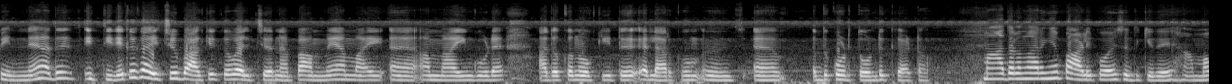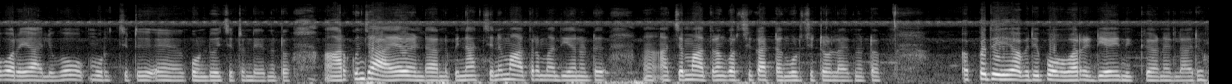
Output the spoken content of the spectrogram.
പിന്നെ അത് ഇത്തിരിയൊക്കെ കഴിച്ചു ബാക്കിയൊക്കെ വലിച്ചെറിഞ്ഞു അപ്പോൾ അമ്മയും അമ്മായി അമ്മായിയും കൂടെ അതൊക്കെ നോക്കിയിട്ട് എല്ലാവർക്കും ഇത് കൊടുത്തോണ്ട് നിൽക്കുക കേട്ടോ മാതള നാരങ്ങ പാളിപ്പോയ സ്ഥിതിക്കിത് അമ്മ കുറേ അലുവ മുറിച്ചിട്ട് കൊണ്ടുവച്ചിട്ടുണ്ടായിരുന്നു കേട്ടോ ആർക്കും ചായ വേണ്ടായിരുന്നു പിന്നെ അച്ഛന് മാത്രം മതിയാന്നിട്ട് അച്ഛൻ മാത്രം കുറച്ച് കട്ടൻ കുടിച്ചിട്ടുള്ളായിരുന്നു കേട്ടോ അപ്പോൾ ദേ അവർ പോവാൻ റെഡിയായി നിൽക്കുകയാണ് എല്ലാവരും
